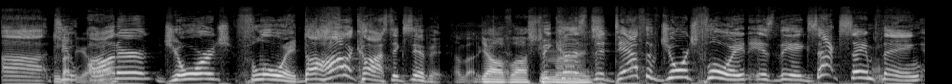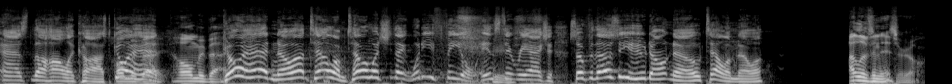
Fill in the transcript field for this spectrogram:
uh, to to go off. honor George Floyd, the Holocaust exhibit. I'm about to Y'all have lost your Because minds. the death of George Floyd is the exact same thing as the Holocaust. Go Hold ahead. back. Hold me back. Go ahead, Noah. Tell them. Tell them what you think. What do you feel? Instant reaction. So, for those of you who don't know, tell them, Noah. I lived in Israel.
